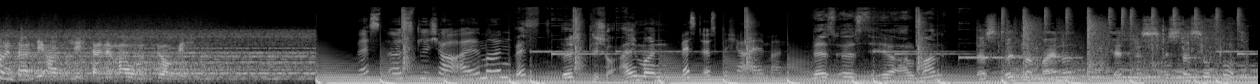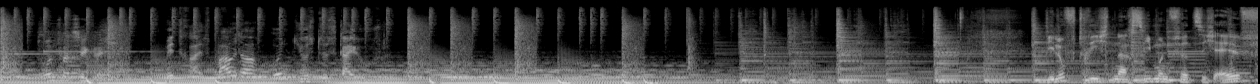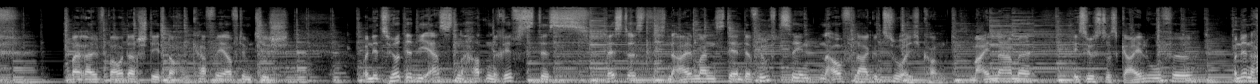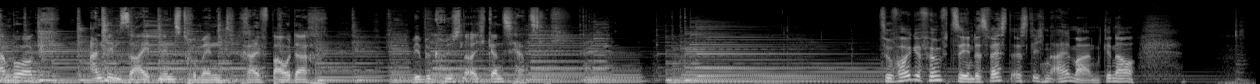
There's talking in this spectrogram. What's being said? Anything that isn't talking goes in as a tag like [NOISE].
Niemand hat die Absicht, eine Mauer zu errichten. Westöstlicher Allmann. Westöstlicher Allmann. Westöstlicher Allmann. Westöstlicher Allmann. Das tritt nach meiner Kenntnis ist das sofort. Unverzüglich. Mit Ralf Bauder und Justus Geilhufe. Die Luft riecht nach 4711. Bei Ralf Baudach steht noch ein Kaffee auf dem Tisch. Und jetzt hört ihr die ersten harten Riffs des westöstlichen Allmanns, der in der 15. Auflage zu euch kommt. Mein Name ist Justus Geilhufe und in Hamburg an dem Seiteninstrument Ralf Baudach. Wir begrüßen euch ganz herzlich. Zu Folge 15 des westöstlichen Allmann, genau.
